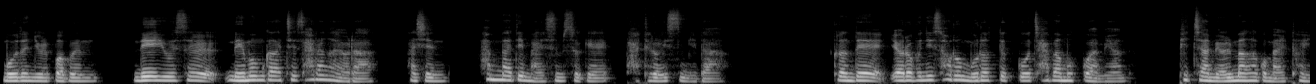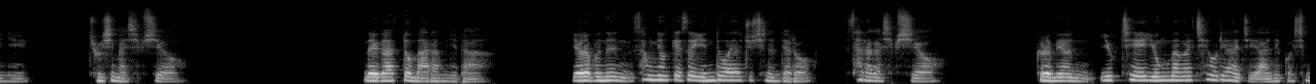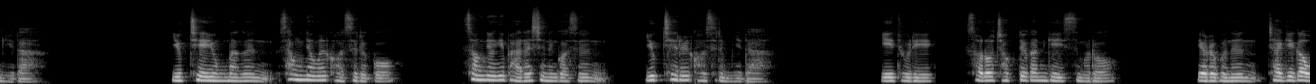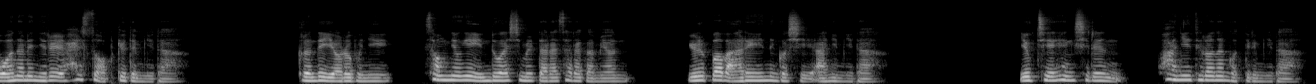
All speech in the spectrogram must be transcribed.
모든 율법은 내 이웃을 내 몸과 같이 사랑하여라 하신 한마디 말씀 속에 다 들어 있습니다. 그런데 여러분이 서로 물어뜯고 잡아먹고 하면 피차 멸망하고 말 터이니 조심하십시오. 내가 또 말합니다. 여러분은 성령께서 인도하여 주시는 대로 살아가십시오. 그러면 육체의 욕망을 채우려 하지 않을 것입니다. 육체의 욕망은 성령을 거스르고 성령이 바라시는 것은 육체를 거스릅니다. 이 둘이 서로 적대 관계에 있으므로 여러분은 자기가 원하는 일을 할 수 없게 됩니다. 그런데 여러분이 성령의 인도하심을 따라 살아가면 율법 아래에 있는 것이 아닙니다. 육체의 행실은 환히 드러난 것들입니다.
